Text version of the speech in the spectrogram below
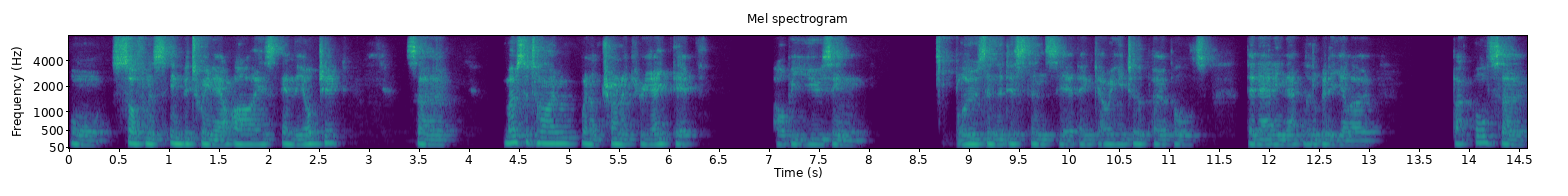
or softness in between our eyes and the object. So most of the time when I'm trying to create depth, I'll be using blues in the distance, yeah, then going into the purples, then adding that little bit of yellow. But also,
